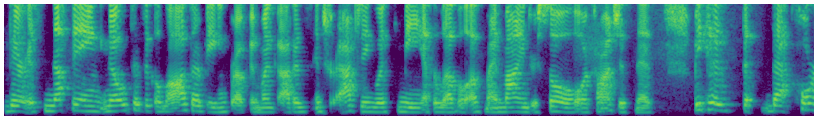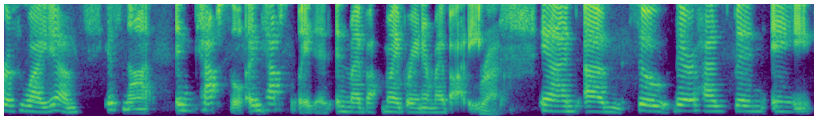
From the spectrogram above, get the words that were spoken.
there is nothing, no physical laws are being broken when God is interacting with me at the level of my mind or soul or consciousness, because th- that core of who I am is not encapsul- encapsulated in my, my brain or my body. Right. And um, so there has been a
